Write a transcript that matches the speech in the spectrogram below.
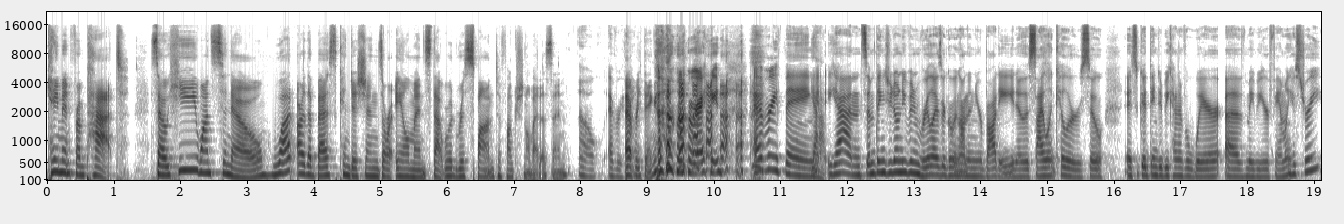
came in from Pat. So he wants to know what are the best conditions or ailments that would respond to functional medicine? Oh, everything. Everything. right? Everything. Yeah. Yeah. And some things you don't even realize are going on in your body, you know, the silent killers. So it's a good thing to be kind of aware of maybe your family history.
